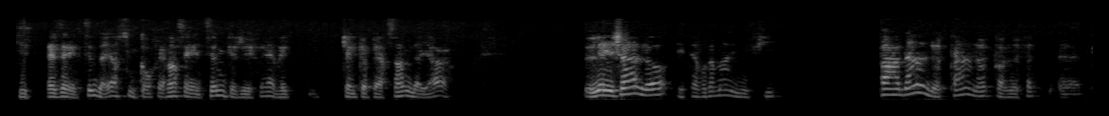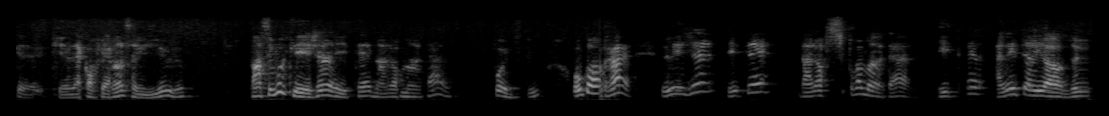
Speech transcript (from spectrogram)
qui est très intime. D'ailleurs, c'est une conférence intime que j'ai faite avec quelques personnes d'ailleurs. Les gens, là, étaient vraiment unifiés. Pendant le temps là, qu'on a fait, euh, que, la conférence a eu lieu, pensez-vous que les gens étaient dans leur mental? Pas du tout. Au contraire, les gens étaient dans leur supramental, étaient à l'intérieur d'eux,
